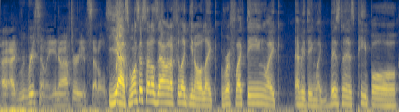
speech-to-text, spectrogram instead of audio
I, I, recently, you know, after it settles. Yes, once it settles down, I feel like you know, like reflecting, like everything, like business, people,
